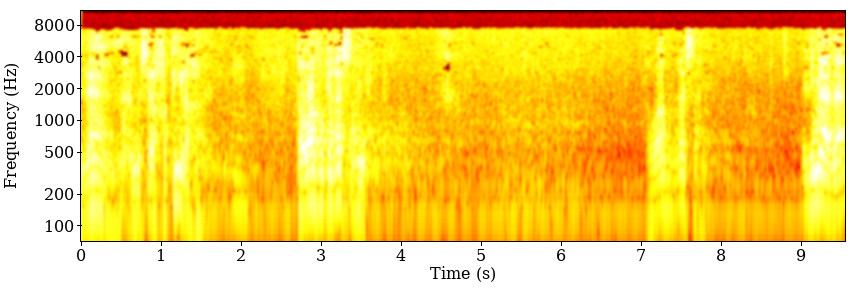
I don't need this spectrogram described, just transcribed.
لا المسألة خطيرة هذه. طوافك غير صحيح. طوافك غير صحيح. لماذا؟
